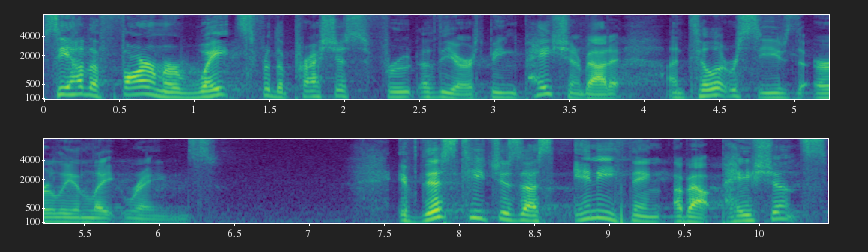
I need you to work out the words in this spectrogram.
See how the farmer waits for the precious fruit of the earth, being patient about it until it receives the early and late rains. If this teaches us anything about patience,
